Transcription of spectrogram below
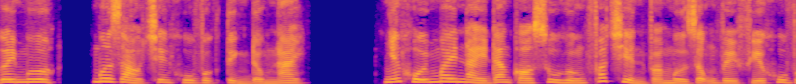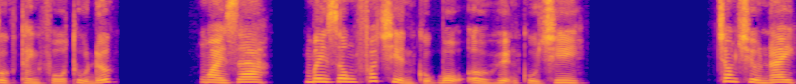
gây mưa, mưa rào trên khu vực tỉnh Đồng Nai. Những khối mây này đang có xu hướng phát triển và mở rộng về phía khu vực thành phố Thủ Đức. Ngoài ra, mây rông phát triển cục bộ ở huyện Củ Chi. Trong chiều nay,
